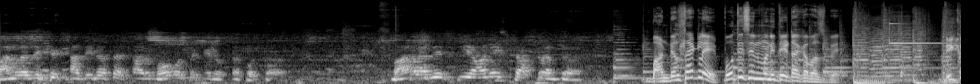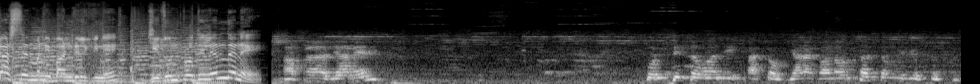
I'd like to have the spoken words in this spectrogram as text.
বাংলাদেশের স্বাধীনতা সার্বভৌমত্বকে রক্ষা করতে হবে। বাংলাদেশ নিয়ে অনেক চক্রান্ত হয়। বান্ডেল থাকলে প্রতি সেনমানিতে টাকা বাঁচবে। বিকাশ সেনমানি বান্ডিল কিনে জিতুন প্রতি লেনদেনে। আপনারা জানেন কর্তৃত্ববাদী শাসক যারা গণহত্যার সঙ্গে যুক্ত ছিল,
